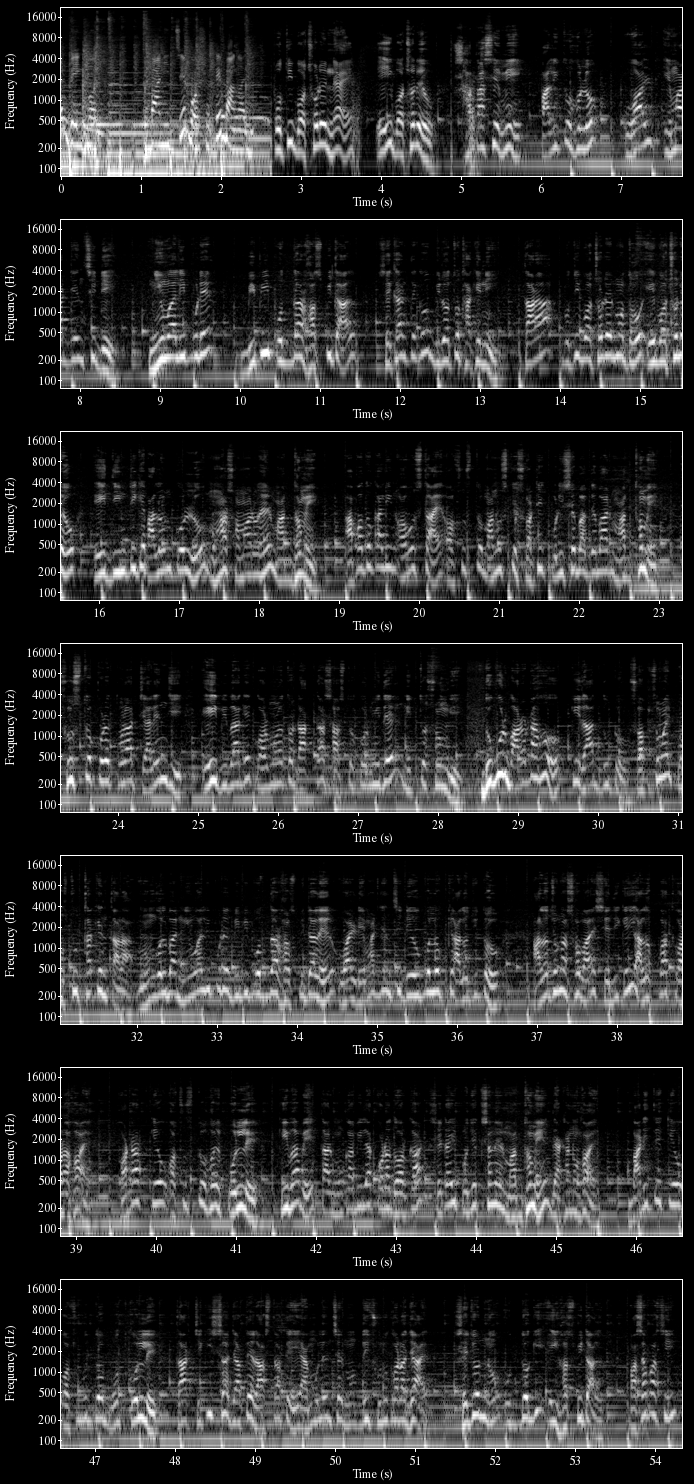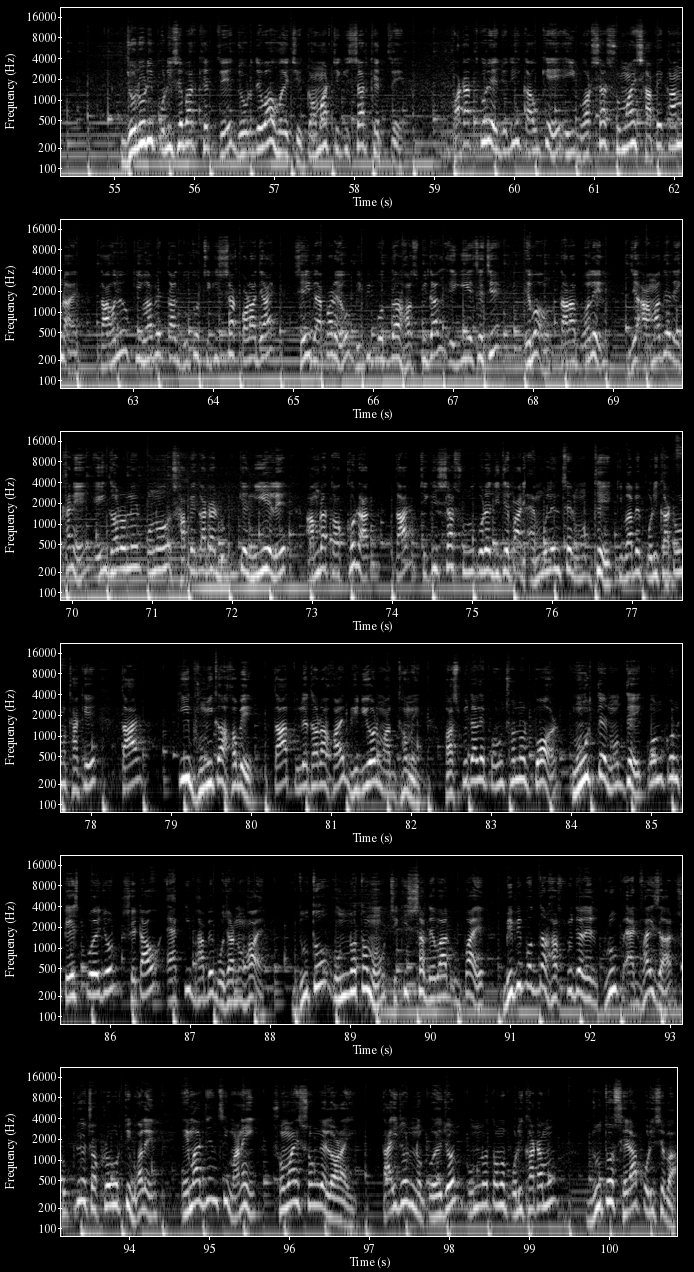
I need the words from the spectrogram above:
কিন্নর বেঙ্গল। বাণিজ্যে বসতে বাঙালি। প্রতি বছরের ন্যায় এই বছরেও সাতাশে মে পালিত হল ওয়ার্ল্ড এমার্জেন্সি ডে। নিউ আলিপুরের বিপি পোদ্দার হসপিটাল সেখান থেকেও বিরত থাকেনি। তারা প্রতি বছরের মতো এবছরেও এই দিনটিকে পালন করল মহাসমারোহের মাধ্যমে। আপাতকালীন অবস্থায় অসুস্থ মানুষকে সঠিক পরিষেবা দেওয়ার মাধ্যমে সুস্থ করে তোলার চ্যালেঞ্জই এই বিভাগে কর্মরত ডাক্তার, স্বাস্থ্যকর্মীদের নিত্যসঙ্গী। দুপুর বারোটা হোক কি রাত দুটো, সবসময় প্রস্তুত থাকেন তারা। মঙ্গলবার নিউ আলিপুরে বিবি পোদ্দার হসপিটালের ওয়ার্ল্ড এমার্জেন্সি ডে উপলক্ষে আলোচিত আলোচনা সভায় সেদিকেই আলোকপাত করা হয়। হঠাৎ কেউ অসুস্থ হয়ে পড়লে কীভাবে তার মোকাবিলা করা দরকার সেটাই প্রজেকশনের মাধ্যমে দেখানো হয়। বাড়িতে কেউ অসুবিধ বোধ করলে তার চিকিৎসা যাতে রাস্তাতে অ্যাম্বুলেন্সের মধ্যেই শুরু করা যায়, সেজন্য উদ্যোগী এই হসপিটাল পাশাপাশি জরুরি পরিষেবার ক্ষেত্রে জোর দেওয়া হয়েছে, টমার চিকিৎসার ক্ষেত্রে। হঠাৎ করে যদি কাউকে এই বর্ষার সময় সাপে কামড়ায়, তাহলেও কীভাবে তার দ্রুত চিকিৎসা করা যায়? সেই ব্যাপারেও বিপি পোদ্দার হসপিটাল এগিয়ে এসেছে এবং তারা বলেন যে আমাদের এখানে এই ধরনের কোনো সাপে কাটা রোগীকে নিয়ে এলে আমরা তৎক্ষণাৎ তার চিকিৎসা শুরু করে দিতে পারি। অ্যাম্বুলেন্সের মধ্যে কীভাবে পরিকাঠামো থাকে, তার কি ভূমিকা হবে, তা তুলে ধরা হয় ভিডিওর মাধ্যমে। হসপিটালে পৌঁছানোর পর মুহূর্তের মধ্যে কোন কোন টেস্ট প্রয়োজন সেটাও একইভাবে বোঝানো হয়। দ্রুত অন্যতম চিকিৎসা দেওয়ার উপায়ে বিপি পোদ্দার হসপিটালের গ্রুপ অ্যাডভাইজার সুপ্রিয় চক্রবর্তী বলেন, এমার্জেন্সি মানেই সময়ের সঙ্গে লড়াই। তাই জন্য প্রয়োজন উন্নতম পরিকাঠামো, দ্রুত সেরা পরিষেবা।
